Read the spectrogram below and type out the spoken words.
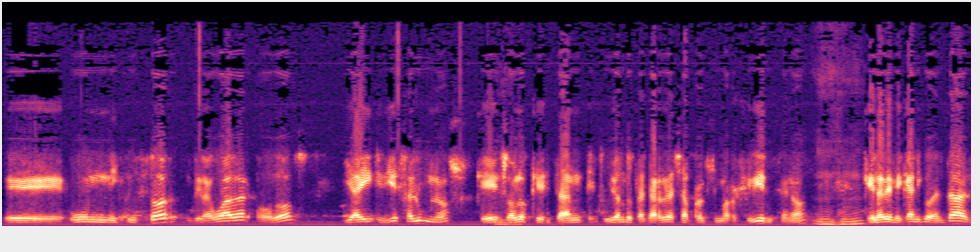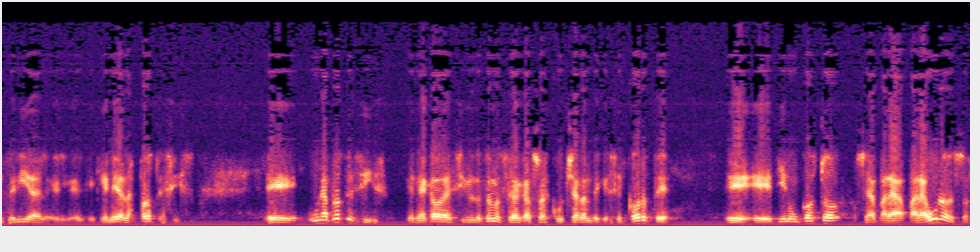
eh, un instructor de la WADAR o dos y hay 10 alumnos que son los que están estudiando esta carrera ya próximo a recibirse, ¿no? Que el área mecánico dental sería el, que genera las prótesis. Eh, una prótesis, que me acaba de decir el doctor, no se alcanzó a escuchar antes que se corte, eh, eh, tiene un costo, o sea, para, para uno de esos,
